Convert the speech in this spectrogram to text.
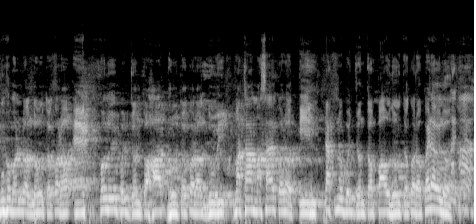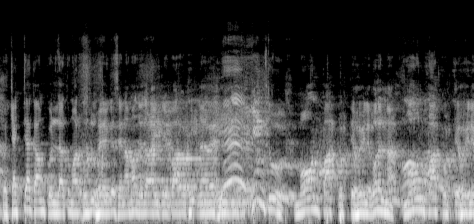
মুখমণ্ডল ধৌত করো এক, কনুই পর্যন্ত হাত ধৌত করো দুই, মাথা মাসায় করো তিন, টাকনু পর্যন্ত পাও ধৌত করো। কয়টা হইল? চারটা কাম করলা, তোমার উজু হয়ে গেছে, নামাজে দাঁড়াইতে পারো, ঠিক না ঠিক। কিন্তু মন পাক করতে হইলে, বলেন না, মন পাক করতে হইলে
